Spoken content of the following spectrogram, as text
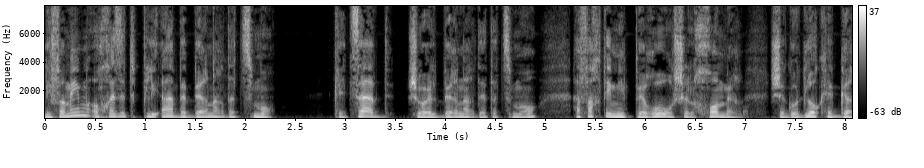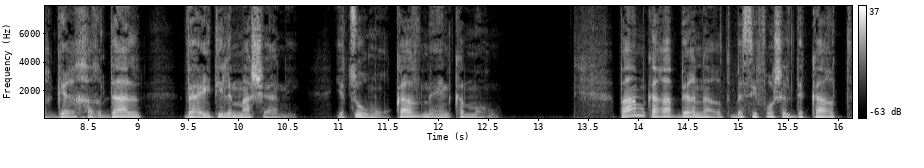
לפעמים אוחזת פליאה בברנרד עצמו. כיצד, שואל ברנרד את עצמו, הפכתי מפירור של חומר שגודלו כגרגר חרדל, והייתי למה שאני, יצור מורכב מאין כמוהו. פעם קרא ברנרד בספרו של דקארט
